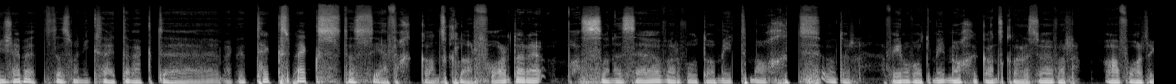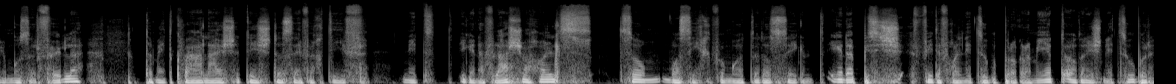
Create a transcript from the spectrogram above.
ist eben das, was ich gesagt habe, wegen der Tech-Specs, dass sie einfach ganz klar fordern, was so ein Server, der da mitmacht, oder eine Firma, die da mitmacht, ganz klar Server-Anforderungen muss erfüllen, damit gewährleistet ist, dass effektiv nicht irgendein Flaschenhals zum, was ich vermute, dass irgend, irgendetwas ist auf jeden Fall nicht sauber programmiert oder ist nicht sauber.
